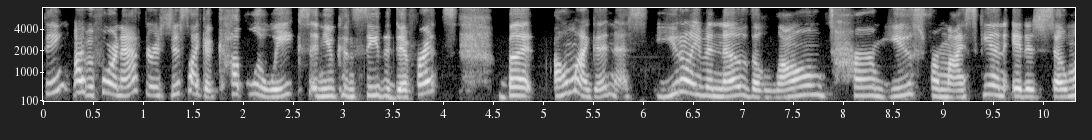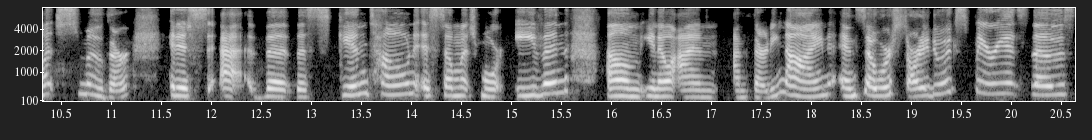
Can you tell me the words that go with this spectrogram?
think my before and after is just like a couple of weeks and you can see the difference. But oh my goodness, you don't even know the long term use for my skin. It is so much smoother. It is uh, the the skin tone is so much more even. Um, you know, I'm I'm 39, and so we're starting to experience those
